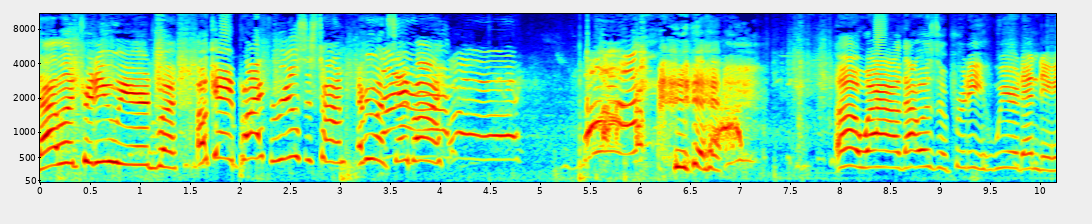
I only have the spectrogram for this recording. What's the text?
That looked pretty weird, but okay, bye for reals this time. Everyone say bye. Bye. oh wow, that was a pretty weird ending.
